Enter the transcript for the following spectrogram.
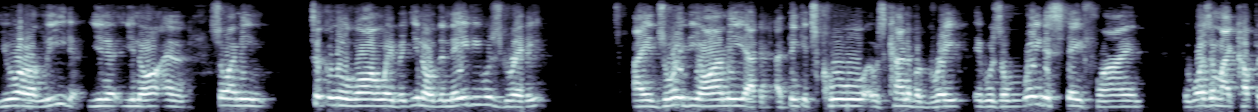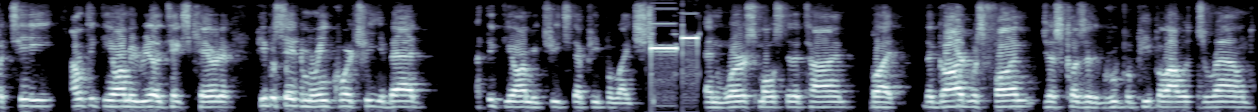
You are a leader. You know, you know, and so I mean, took a little long way, but you know, the Navy was great. I enjoyed the Army. I, I think it's cool. It was kind of a great. It was a way to stay flying. It wasn't my cup of tea. I don't think the Army really takes care of it. People say the Marine Corps treat you bad. I think the Army treats their people like shit and worse most of the time. But the Guard was fun just because of the group of people I was around.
